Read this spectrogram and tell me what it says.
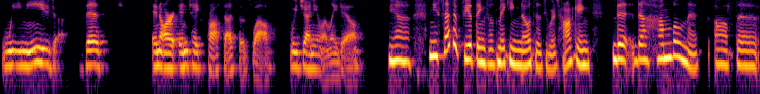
we need this in our intake process as well. We genuinely do. Yeah. And you said a few things, I was making notes as you were talking. The the humbleness of the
